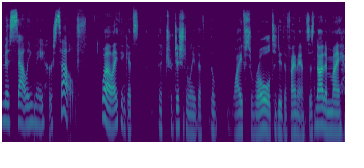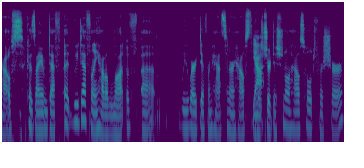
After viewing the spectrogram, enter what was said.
Miss Sallie Mae herself. Well, I think it's the traditionally the the wife's role to do the finances. Not in my house because I am def. Uh, we definitely have a lot of. Um, we wear different hats in our house than Yeah. the traditional household for sure.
